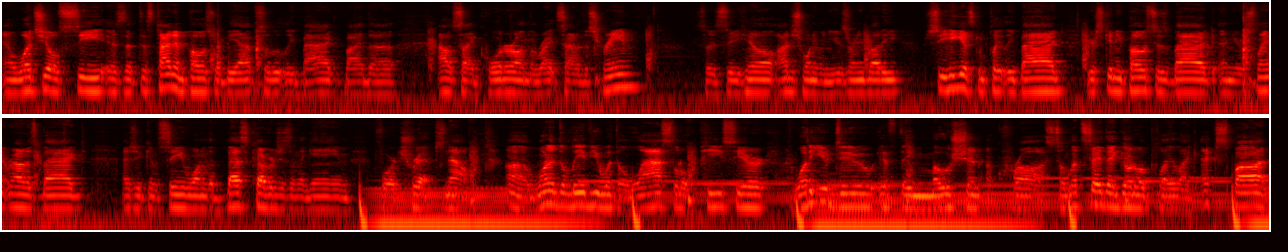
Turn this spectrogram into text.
And what you'll see is that this tight end post will be absolutely bagged by the outside quarter on the right side of the screen. So you see he'll I just won't even use anybody. See he gets completely bagged. Your skinny post is bagged and your slant route is bagged. As you can see, one of the best coverages in the game for trips. Now, uh, wanted to leave you with a last little piece here what do you do if they motion across? So let's say they go to a play like X spot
